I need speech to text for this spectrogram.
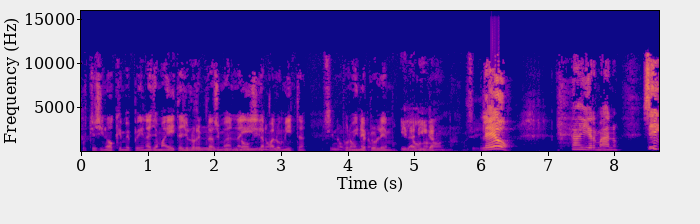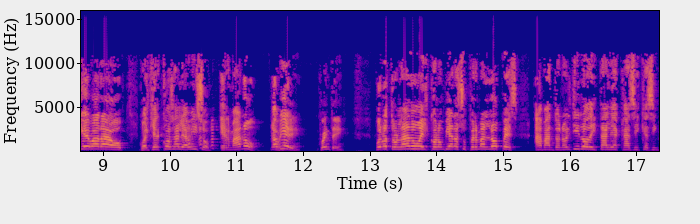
Porque si no, que me peguen una llamadita, yo lo reemplazo y me dan Mm, no, ahí la no, palomita. Sí, no, Por no, mí no hay pero- problema. ¿Y la liga? no, no, sí. Leo. Ay, hermano. Sigue varao. Cualquier cosa le aviso. hermano. Gabriel. Cuente. Por otro lado, el colombiano Superman López abandonó el Giro de Italia casi que sin,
